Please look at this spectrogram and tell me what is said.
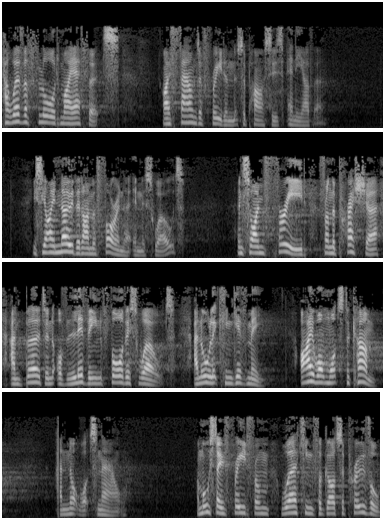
however flawed my efforts, I've found a freedom that surpasses any other. You see, I know that I'm a foreigner in this world. And so I'm freed from the pressure and burden of living for this world and all it can give me. I want what's to come and not what's now. I'm also freed from working for God's approval.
